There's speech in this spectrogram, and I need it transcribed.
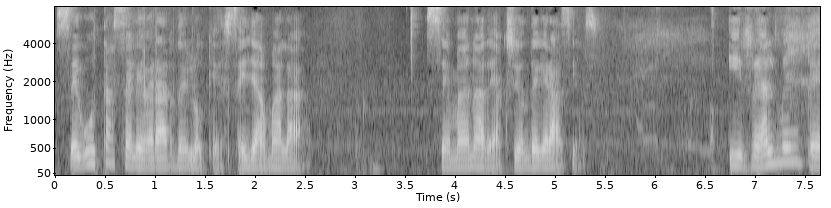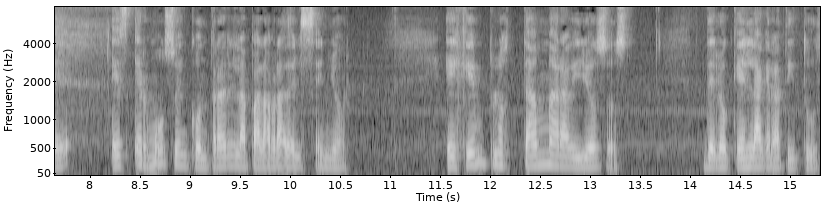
se gusta celebrar de lo que se llama la Semana de Acción de Gracias. Y realmente es hermoso encontrar en la palabra del Señor ejemplos tan maravillosos de lo que es la gratitud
